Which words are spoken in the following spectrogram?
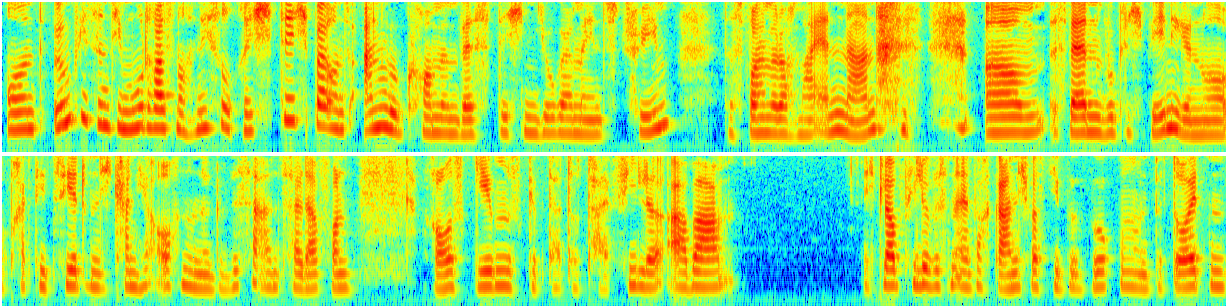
Und irgendwie sind die Mudras noch nicht so richtig bei uns angekommen im westlichen Yoga Mainstream. Das wollen wir doch mal ändern. ähm, es werden wirklich wenige nur praktiziert und ich kann hier auch nur eine gewisse Anzahl davon rausgeben. Es gibt da total viele, aber ich glaube, viele wissen einfach gar nicht, was die bewirken und bedeuten.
